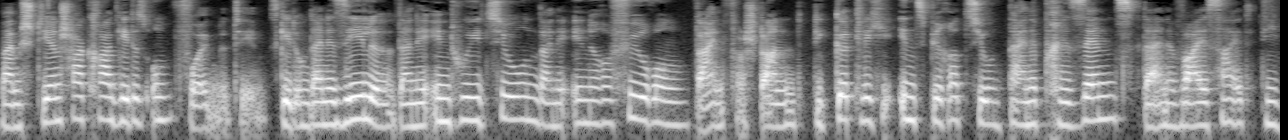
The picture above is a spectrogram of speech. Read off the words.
Beim Stirnchakra geht es um folgende Themen. Es geht um deine Seele, deine Intuition, deine innere Führung, dein Verstand, die göttliche Inspiration, deine Präsenz, deine Weisheit, die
